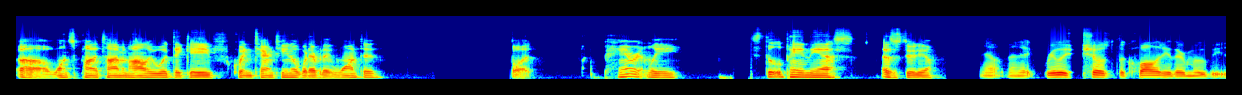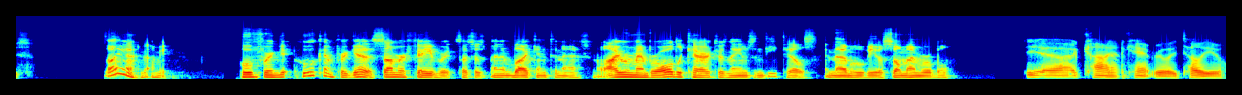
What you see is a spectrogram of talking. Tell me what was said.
Uh, Once Upon a Time in Hollywood, they gave Quentin Tarantino whatever they wanted. But apparently, still a pain in the ass as a studio. Yeah, and it really shows the quality of their movies. Oh yeah, I mean, who forget? Who can forget a summer favorite such as Men in Black International? I remember all the characters' names and details in that movie. It was so memorable. Yeah, I kind of can't really tell you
